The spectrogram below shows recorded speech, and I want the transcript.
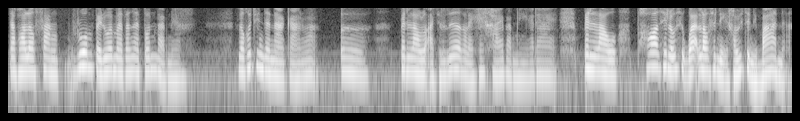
แต่พอเราฟังร่วมไปด้วยมาตั้งแต่ต้นแบบเนี้ย เราก็จินตนาการว่า เออ เป็นเราเราอาจจะเลือกอะไรคล้าย ๆ แบบนี้ก็ได้ เป็นเราพ่อที่เรารู้สึกว่าเราสนิทกับเขาที่สุดในบ้านอะ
